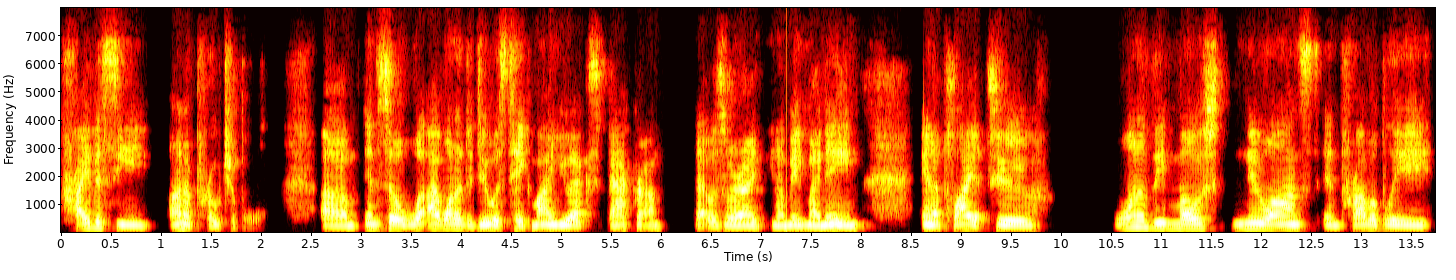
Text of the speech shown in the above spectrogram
privacy unapproachable. Um, and so what I wanted to do was take my UX background. That was where I, you know, made my name and apply it to one of the most nuanced and probably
